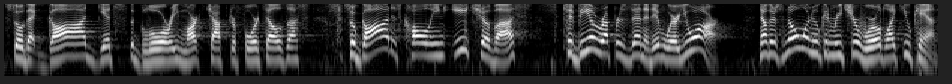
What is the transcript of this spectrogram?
so that God gets the glory. Mark chapter 4 tells us. So God is calling each of us to be a representative where you are. Now, there's no one who can reach your world like you can.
